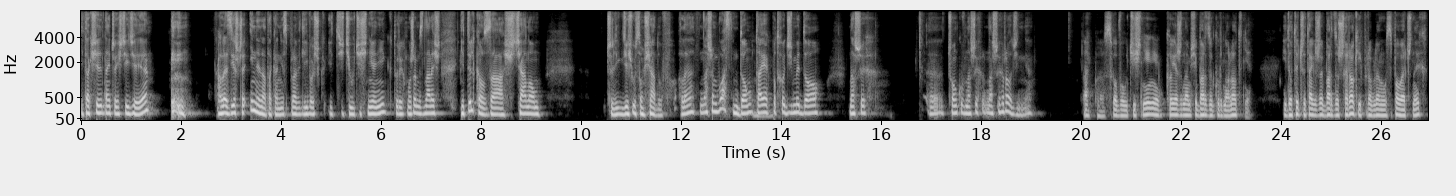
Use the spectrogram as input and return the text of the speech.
I tak się najczęściej dzieje. Ale jest jeszcze inna taka niesprawiedliwość i ci, ci uciśnieni, których możemy znaleźć nie tylko za ścianą czyli gdzieś u sąsiadów, ale w naszym własnym domu, tak jak podchodzimy do naszych e, członków naszych, naszych rodzin, nie? Tak, bo słowo uciśnienie kojarzy nam się bardzo górnolotnie i dotyczy także bardzo szerokich problemów społecznych,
